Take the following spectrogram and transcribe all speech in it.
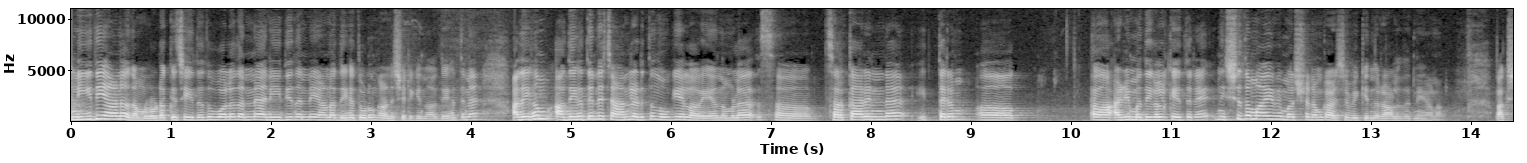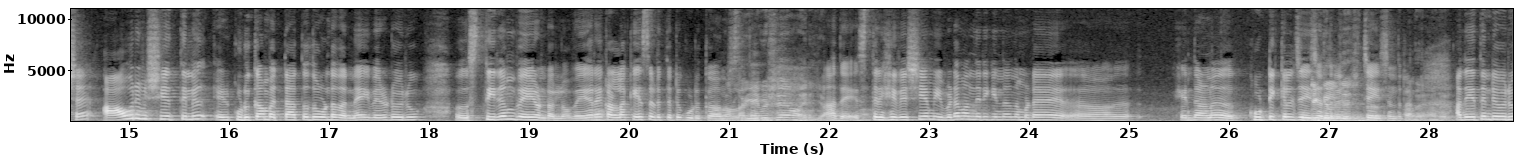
അനീതിയാണ് നമ്മളോടൊക്കെ ചെയ്തതുപോലെ തന്നെ അനീതി തന്നെയാണ് അദ്ദേഹത്തോടും കാണിച്ചിരിക്കുന്നത്. അദ്ദേഹത്തിന് അദ്ദേഹം അദ്ദേഹത്തിന്റെ ചാനൽ എടുത്ത് നോക്കിയാൽ അറിയാം നമ്മളെ സർക്കാരിന്റെ സർക്കാരിന്റെ ഇത്തരം അഴിമതികൾക്കെതിരെ നിശ്ചിതമായ വിമർശനം കാഴ്ചവെക്കുന്ന ഒരാൾ തന്നെയാണ്. പക്ഷേ ആ ഒരു വിഷയത്തിൽ കൊടുക്കാൻ പറ്റാത്തത് കൊണ്ട് തന്നെ ഇവരുടെ ഒരു സ്ഥിരം വേ ഉണ്ടല്ലോ. വേറെ കള്ളക്കേസ് എടുത്തിട്ട് കൊടുക്കുക എന്നുള്ളത്. അതെ സ്ത്രീ വിഷയം ഇവിടെ വന്നിരിക്കുന്നത് നമ്മുടെ എന്താണ് കൂട്ടിക്കൽ ജയചന്ദ്രൻ ജയചന്ദ്രൻ. അദ്ദേഹത്തിന്റെ ഒരു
